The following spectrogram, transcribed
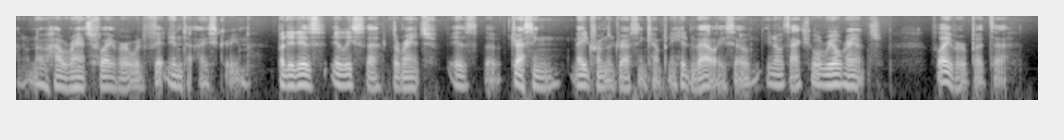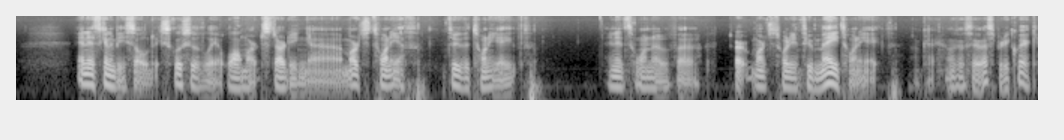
I don't know how ranch flavor would fit into ice cream, but it is at least the the ranch is the dressing made from the dressing company Hidden Valley. So you know it's actual real ranch flavor, but uh, and it's going to be sold exclusively at Walmart starting uh, March twentieth through the twenty eighth, and it's one of uh, or March twentieth through May twenty eighth. Okay, I was going to say that's pretty quick.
